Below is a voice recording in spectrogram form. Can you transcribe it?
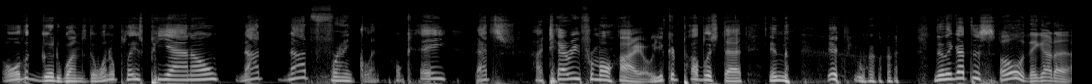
all the good ones. The one who plays piano, not not Franklin. Okay, that's uh, Terry from Ohio. You could publish that in the if you want. then they got this. Oh, they got a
